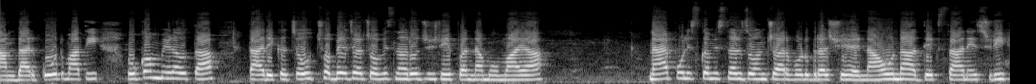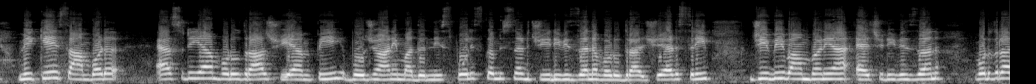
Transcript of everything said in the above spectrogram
નામદાર કોર્ટમાંથી હુકમ મેળવતા તારીખ ચૌદ છ, બે હજાર ચોવીસના રોજ શ્રી પન્ના મોમાયા નાયબ પોલીસ કમિશનર ઝોન ચાર વડોદરા શહેરનાઓના અધ્યક્ષસ્થાને Shri V K Sambal SDM Vadodara GMP, Bhojani મદદનીશ police commissioner G division, Vadodara શહેર Shri GB Bambhaniya H division, Vadodara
